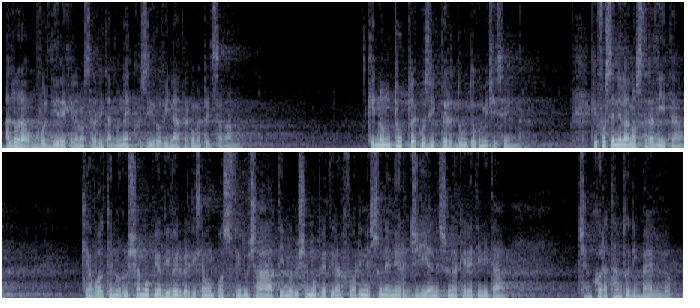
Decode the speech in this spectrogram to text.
Allora vuol dire che la nostra vita non è così rovinata come pensavamo, che non tutto è così perduto come ci sembra, che forse nella nostra vita, che a volte non riusciamo più a vivere perché siamo un po' sfiduciati, non riusciamo più a tirar fuori nessuna energia, nessuna creatività, c'è ancora tanto di bello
